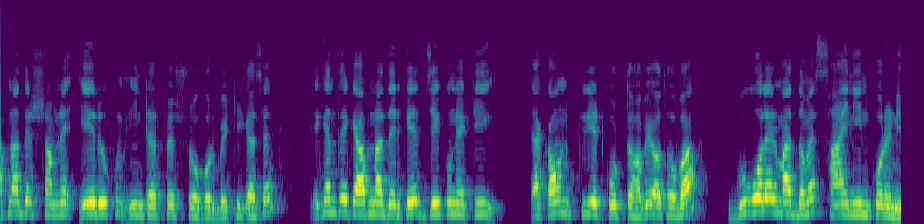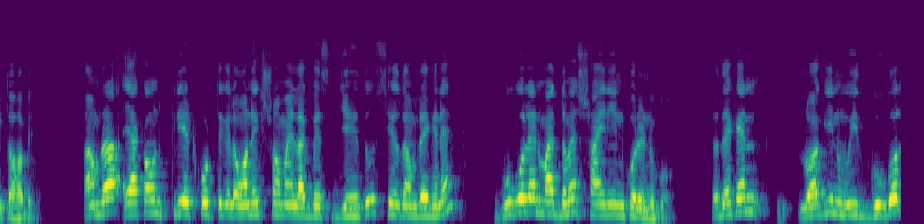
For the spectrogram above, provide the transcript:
আপনাদের সামনে এরকম ইন্টারফেস শো করবে, ঠিক আছে? এখান থেকে আপনাদেরকে যে কোনো একটি অ্যাকাউন্ট ক্রিয়েট করতে হবে অথবা গুগলের মাধ্যমে সাইন ইন করে নিতে হবে। আমরা অ্যাকাউন্ট ক্রিয়েট করতে গেলে অনেক সময় লাগবে যেহেতু, সেহেতু আমরা এখানে গুগলের মাধ্যমে সাইন ইন করে নেব। তো দেখেন লগ ইন উইথ গুগল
